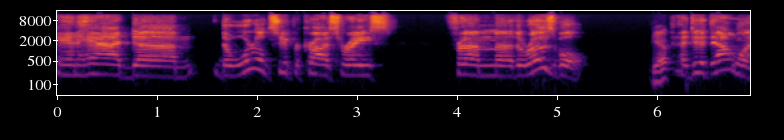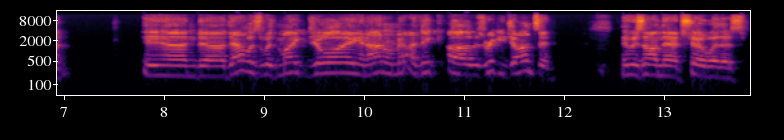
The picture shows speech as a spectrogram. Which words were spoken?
and had um, the World Supercross race from uh, the Rose Bowl. Yep. And I did that one. And uh, that was with Mike Joy. And I don't remember, I think uh, it was Ricky Johnson who was on that show with us.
